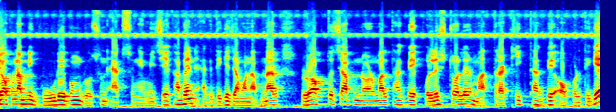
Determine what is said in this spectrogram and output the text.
যখন আপনি গুড় এবং রসুন একসঙ্গে মিশিয়ে খাবেন, একদিকে যেমন আপনার রক্তচাপ নর্মাল থাকবে কোলেস্ট্রলের মাত্রা ঠিক থাকবে, অপরদিকে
